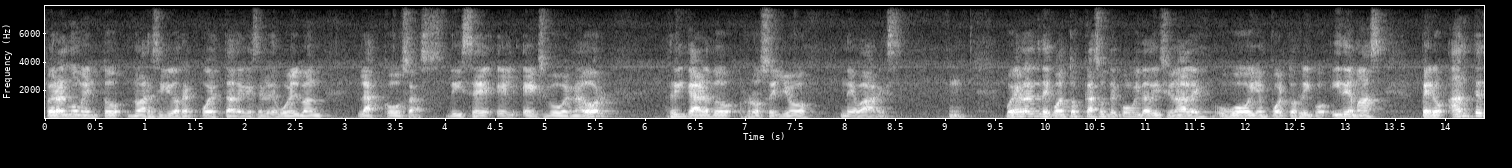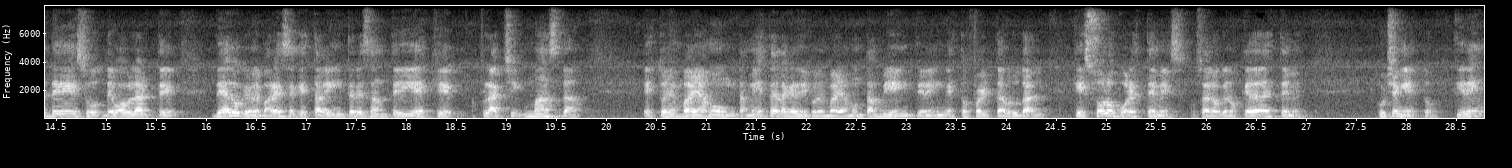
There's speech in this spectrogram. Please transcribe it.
pero al momento no ha recibido respuesta de que se le devuelvan las cosas, dice el ex gobernador Ricardo Rosselló Nevares. Hmm. Voy a hablar de cuántos casos de COVID adicionales hubo hoy en Puerto Rico y demás, pero antes de eso debo hablarte de algo que me parece que está bien interesante y es que Flagship Mazda, esto es en Bayamón, también está en la Kennedy, pero en Bayamón también tienen esta oferta brutal, que solo por este mes, o sea, lo que nos queda de este mes, escuchen esto, tienen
